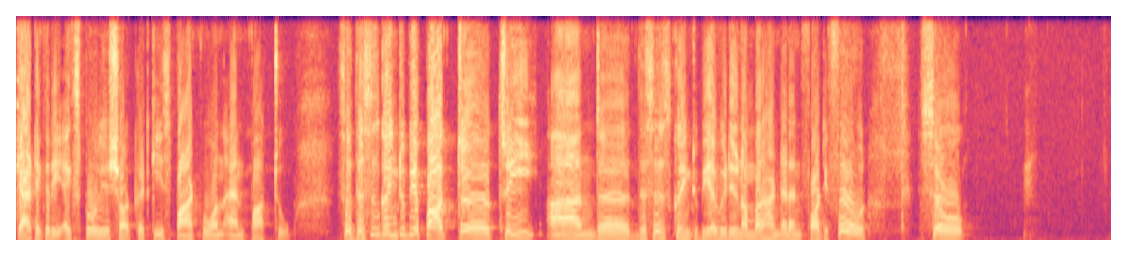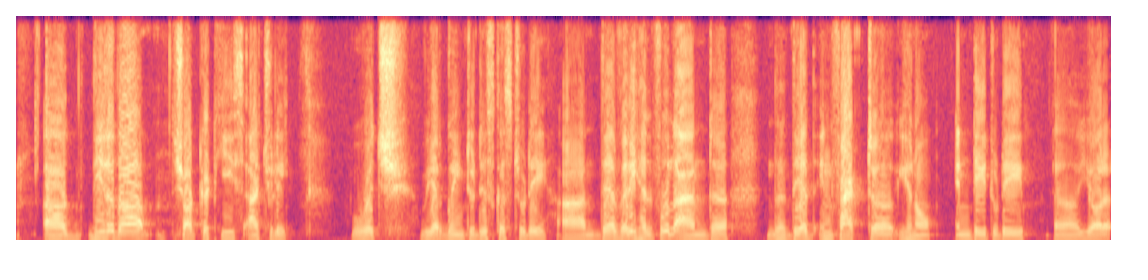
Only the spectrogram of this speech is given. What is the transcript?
category explore shortcut keys part 1 and part 2 so this is going to be a part uh, 3 and uh, this is going to be a video number 144 so uh, these are the shortcut keys actually which we are going to discuss today. And they are very helpful and uh, they are in fact uh, you know in day to day uh, your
